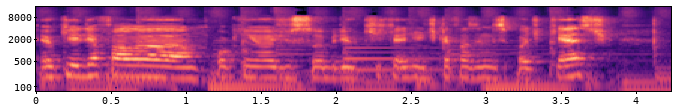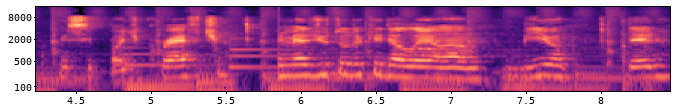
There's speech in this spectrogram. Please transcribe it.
eu queria falar um pouquinho hoje sobre o que, que a gente quer fazer nesse podcast, nesse podcast. Primeiro de tudo, eu queria ler a bio dele.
